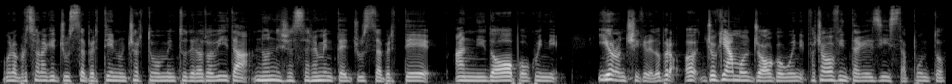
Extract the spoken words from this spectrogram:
una persona che è giusta per te in un certo momento della tua vita non necessariamente è giusta per te anni dopo, quindi io non ci credo, però uh, giochiamo il gioco, quindi facciamo finta che esista, appunto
